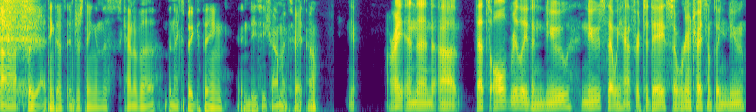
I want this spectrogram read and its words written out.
Uh, so yeah, I think that's interesting, and this is kind of a the next big thing in DC Comics right now. Yeah. All right, and then uh, that's all really the new news that we have for today. So we're gonna try something new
